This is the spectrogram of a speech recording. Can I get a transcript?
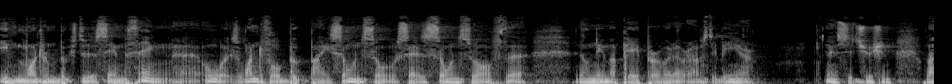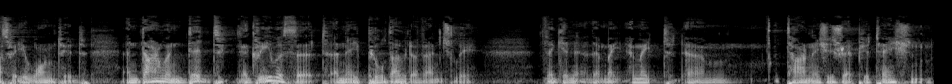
even modern books do the same thing. Uh, oh, it's a wonderful book by so and so says so and so off the, they'll name a paper or whatever happens to be your institution. Well, that's what he wanted, and Darwin did agree with it, and he pulled out eventually, thinking that it might, it might um, tarnish his reputation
